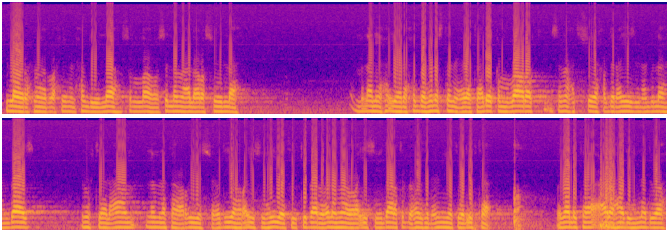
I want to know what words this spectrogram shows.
بسم الله الرحمن الرحيم الحمد لله صلى الله وسلم على رسول الله من أن أيها الأحبة فنستمع إلى تعليق مبارك سماحة الشيخ عبد العزيز بن عبد الله بن باز المفتي العام المملكة العربية السعودية ورئيس هيئة كبار العلماء ورئيس إدارة البحوث العلمية والإفتاء وذلك على هذه الندوة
